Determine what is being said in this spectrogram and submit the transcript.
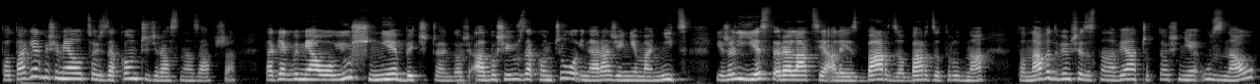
To tak, jakby się miało coś zakończyć raz na zawsze. Tak, jakby miało już nie być czegoś, albo się już zakończyło i na razie nie ma nic. Jeżeli jest relacja, ale jest bardzo, bardzo trudna, to nawet bym się zastanawiała, czy ktoś nie uznał,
